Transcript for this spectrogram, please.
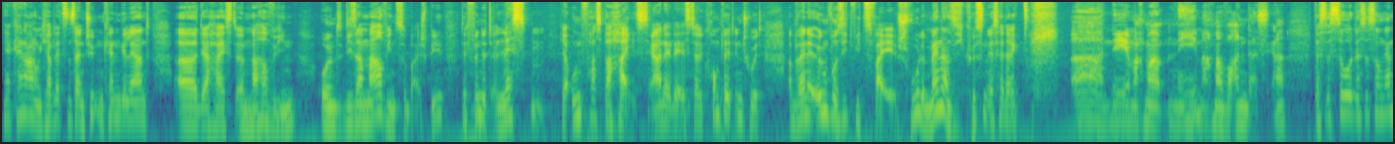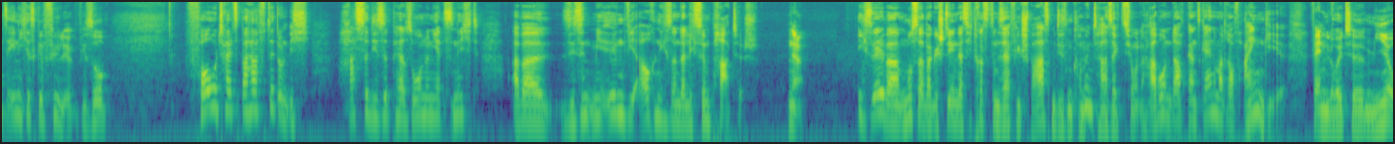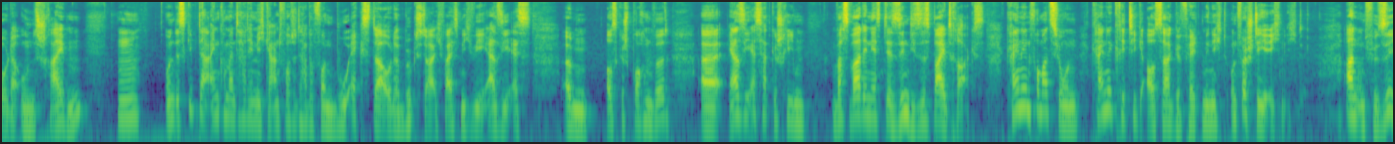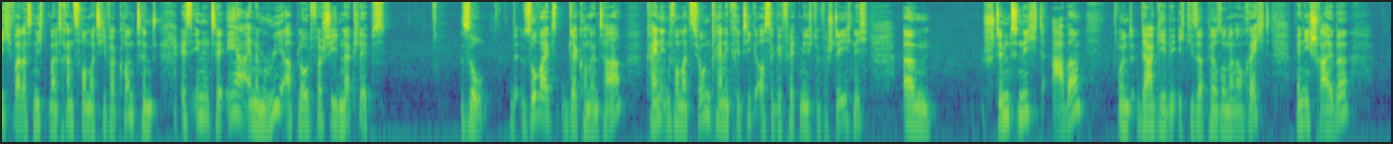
ja, keine Ahnung. Ich habe letztens einen Typen kennengelernt, äh, der heißt äh, Marvin. Und dieser Marvin zum Beispiel, der findet Lesben ja unfassbar heiß. Ja, der, der ist da komplett intuit. Aber wenn er irgendwo sieht, wie zwei schwule Männer sich küssen, ist er direkt, ah, nee, mach mal, nee, mach mal woanders. Ja, das ist so, das ist so ein ganz ähnliches Gefühl irgendwie. So vorurteilsbehaftet und ich hasse diese Personen jetzt nicht, aber sie sind mir irgendwie auch nicht sonderlich sympathisch. Ja. Ich selber muss aber gestehen, dass ich trotzdem sehr viel Spaß mit diesen Kommentarsektionen habe und auch ganz gerne mal drauf eingehe, wenn Leute mir oder uns schreiben. Hm, und es gibt da einen Kommentar, den ich geantwortet habe von Buexter oder Büxter. Ich weiß nicht, wie es ähm, ausgesprochen wird. Äh, es hat geschrieben, was war denn jetzt der Sinn dieses Beitrags? Keine Informationen, keine Kritik außer gefällt mir nicht und verstehe ich nicht. An und für sich war das nicht mal transformativer Content, es ähnelte eher einem Re-Upload verschiedener Clips. So, soweit der Kommentar. Keine Informationen, keine Kritik, außer gefällt mir nicht und verstehe ich nicht. Ähm, stimmt nicht, aber, und da gebe ich dieser Person dann auch recht, wenn ich schreibe,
